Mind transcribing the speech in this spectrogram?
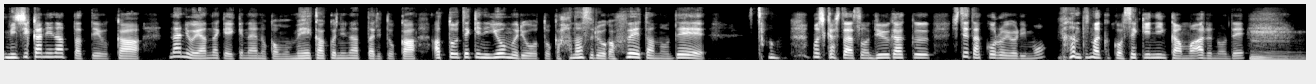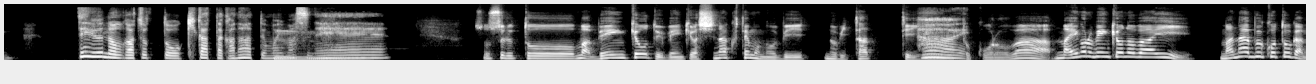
身近になったっていうか、何をやんなきゃいけないのかも明確になったりとか、圧倒的に読む量とか話す量が増えたので、と もしかしたらその留学してた頃よりも、なんとなくこう責任感もあるので、うんっていうのがちょっと大きかったかなって思いますね。そうすると、まあ、勉強という勉強はしなくても伸び伸びたっていはいうところは、まあ、英語の勉強の場合学ぶことが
